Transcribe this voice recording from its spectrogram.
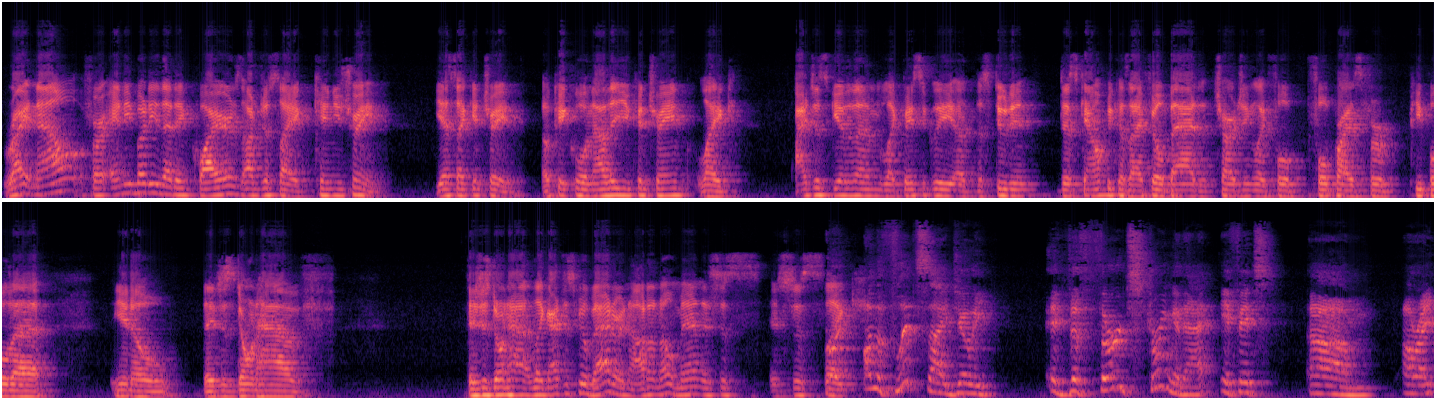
right now, for anybody that inquires, I'm just like, can you train? Yes, I can train. Okay, cool. Now that you can train, like, I just give them like basically a, the student discount because I feel bad charging like full full price for people that you know they just don't have. They just don't have like I just feel bad right now. I don't know, man. It's just it's just like on the flip side, Joey, the third string of that, if it's um, all right,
